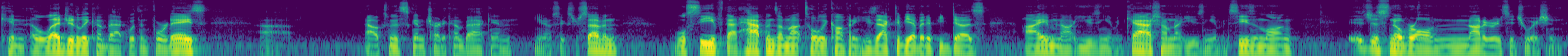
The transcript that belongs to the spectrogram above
can allegedly come back within four days. Uh, Alex Smith is going to try to come back in, you know, six or seven. We'll see if that happens. I'm not totally confident he's active yet, but if he does, I am not using him in cash. I'm not using him in season long. It's just an overall not a great situation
